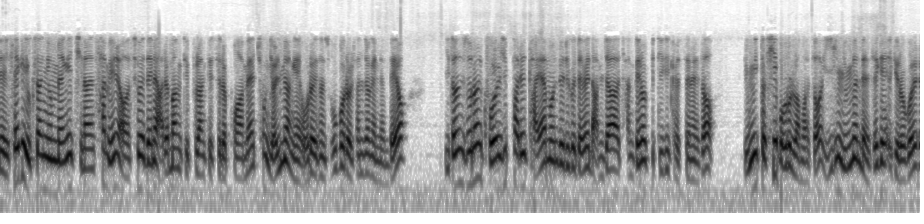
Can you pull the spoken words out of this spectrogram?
네, 세계 육상 연맹이 지난 3일 어, 스웨덴의 아르망 디플랑티스를 포함해 총 10명의 올해 선수 후보를 선정했는데요. 이 선수는 9월 18일 다이아몬드 리그 대회 남자 장대 높이 뛰기 결선에서 6m 15를 넘어서 26년 된 세계 기록을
